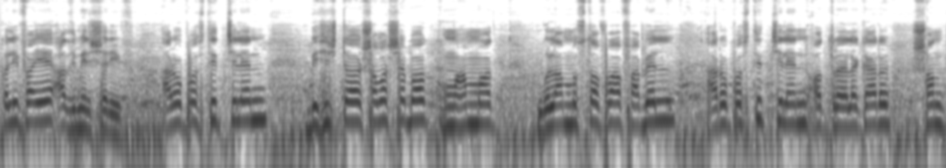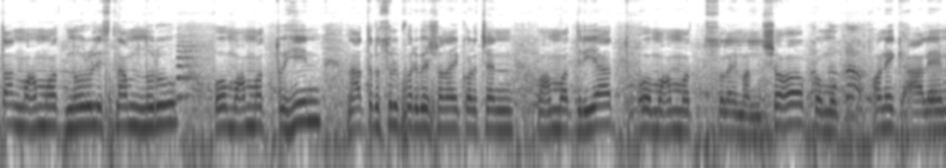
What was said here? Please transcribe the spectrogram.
খলিফায়ে আজমির শরীফ। আর উপস্থিত ছিলেন বিশিষ্ট সমাজসেবক মোহাম্মদ গোলাম মুস্তফা ফাবেল। আর উপস্থিত ছিলেন অত্র এলাকার সন্তান মোহাম্মদ নুরুল ইসলাম নুরু ও মোহাম্মদ তুহিন। নাতরসুল পরিবেশনায় করেছেন মোহাম্মদ রিয়াদ ও মোহাম্মদ সুলাইমান সহ প্রমুখ অনেক আলেম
